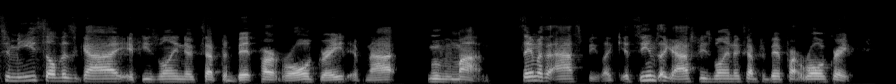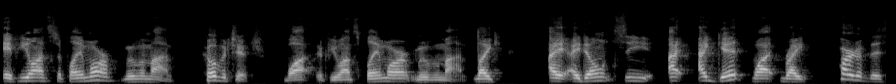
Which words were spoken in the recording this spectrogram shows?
to me, Silva's a guy, if he's willing to accept a bit part role, great. If not, move him on. Same with Azpi. Like it seems like Azpi's willing to accept a bit part role. Great. If he wants to play more, move him on. Kovacic, what if he wants to play more, move him on. Like I, I don't see. I I get what right. Part of this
